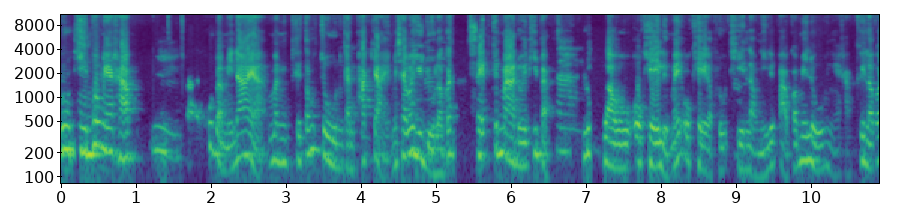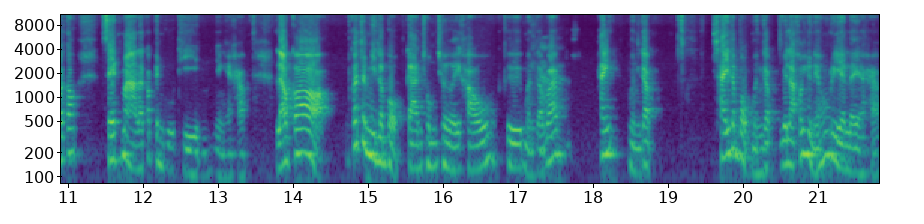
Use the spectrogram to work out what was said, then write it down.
รูทีนพวกนี้ครับพูดแบบนี้ได้อะ มันคือต้องจูนกันพักใหญ่ ไม่ใช่ว่าอยู่ๆเราก็เซตขึ้นมาโดยที่แบบลูกเราโอเค หรือไม่โอเคกับรูทีนเหล่านี้หรือเปล่าก็ไม่รู้อย่างเงี้ยครับคือเราก็ต้องเซตมาแล้วก็เป็นรูทีนอย่างเงี้ยครับ แล้วก็ก็จะมีระบบการชมเชยเขาคือเหมือนกับว่า ให้เหมือนกับใช้ระบบเหมือนกับเวลาเขาอยู่ในห้องเรียนเลยครับ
